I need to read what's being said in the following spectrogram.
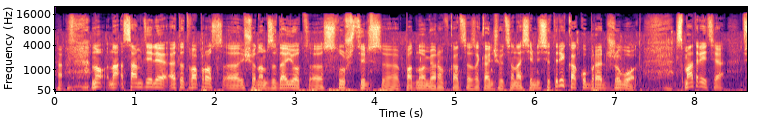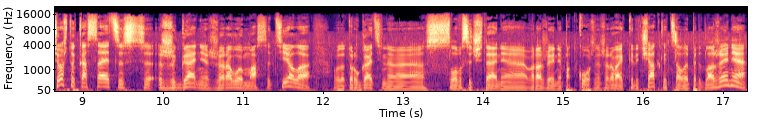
Но на самом деле этот вопрос э, еще нам задает э, слушатель э, под номером в конце заканчивается на 73, как убрать живот. Смотрите, все, что касается сжигания жировой массы тела, вот это ругательное словосочетание, выражение подкожная жировая клетчатка, целое предложение,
